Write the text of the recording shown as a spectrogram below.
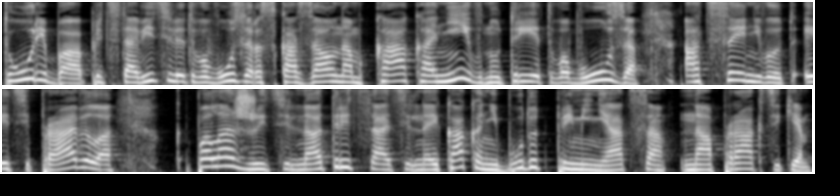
Туриба, представитель этого вуза, рассказал нам, как они внутри этого вуза оценивают эти правила, положительно, отрицательно и как они будут применяться на практике.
